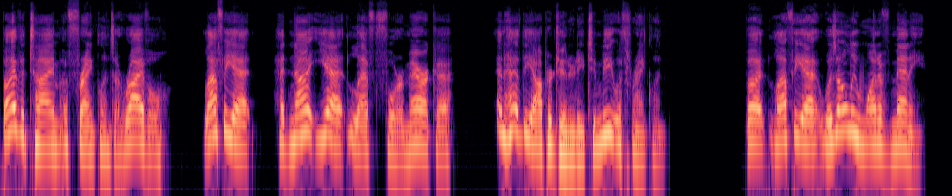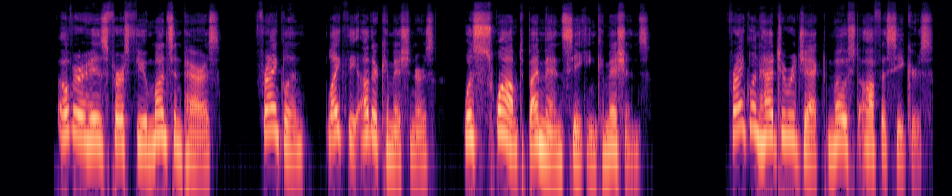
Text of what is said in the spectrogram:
By the time of Franklin's arrival, Lafayette had not yet left for America, and had the opportunity to meet with Franklin. But Lafayette was only one of many. Over his first few months in Paris, Franklin, like the other commissioners, was swamped by men seeking commissions. Franklin had to reject most office seekers.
